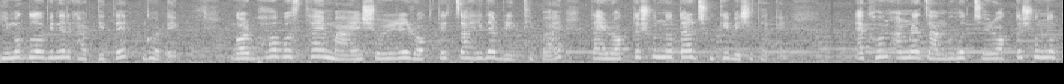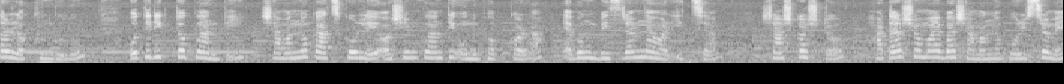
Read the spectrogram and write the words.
হিমোগ্লোবিনের ঘাটতিতে ঘটে। গর্ভ অবস্থায় মায়ের শরীরে রক্তের চাহিদা বৃদ্ধি পায়, তাই রক্তশূন্যতার ঝুঁকি বেশি থাকে। এখন আমরা জানব হচ্ছে রক্তশূন্যতার লক্ষণগুলো। অতিরিক্ত ক্লান্তি, সামান্য কাজ করলে অসীম ক্লান্তি অনুভব করা এবং বিশ্রাম নেওয়ার ইচ্ছা, শ্বাসকষ্ট, হাঁটার সময় বা সামান্য পরিশ্রমে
